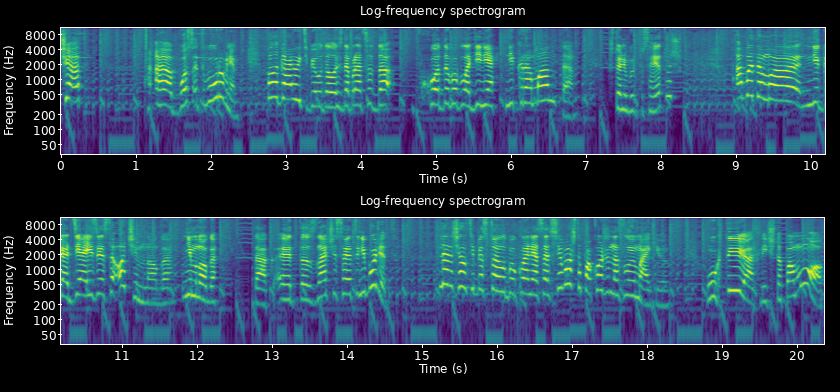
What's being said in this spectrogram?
Чат! А, босс этого уровня. Полагаю, тебе удалось добраться до входа во владение некроманта. Что-нибудь посоветуешь? Об этом э, негодяе известно очень много. Немного. Так, это значит совета не будет? Для начала тебе стоило бы уклоняться от всего, что похоже на злую магию. Ух ты, отлично помог.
